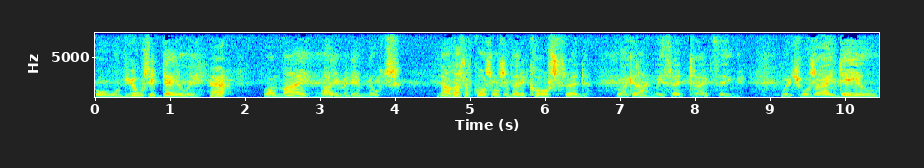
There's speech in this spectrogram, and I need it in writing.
who would use it daily Yeah. on my aluminium nuts. Now that of course was a very coarse thread, like an acme thread type thing, which was ideal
